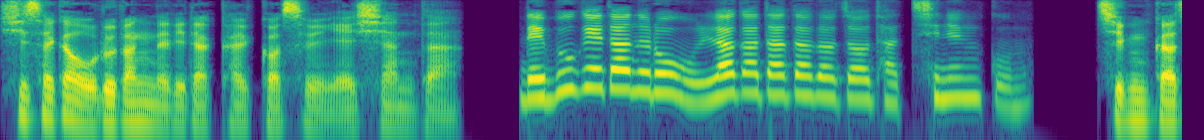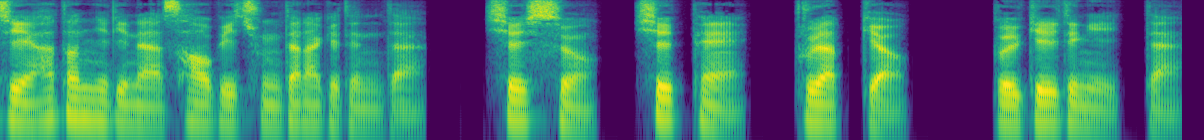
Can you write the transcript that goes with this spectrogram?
시세가 오르락내리락 할 것을 예시한다. 내부 계단으로 올라가다 떨어져 다치는 꿈. 지금까지 하던 일이나 사업이 중단하게 된다. 실수, 실패, 불합격, 불길 등이 있다.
